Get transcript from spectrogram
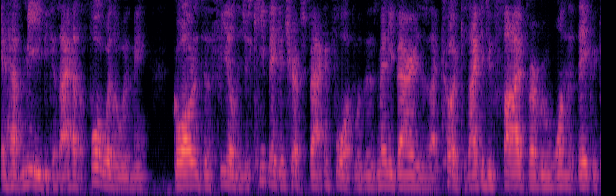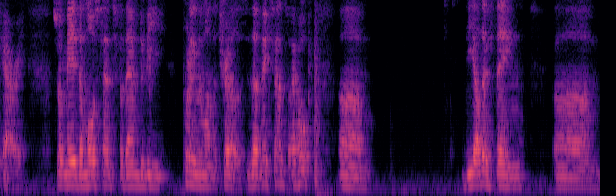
and have me because I had the four wheeler with me go out into the field and just keep making trips back and forth with as many barriers as I could because I could do five for every one that they could carry. So it made the most sense for them to be putting them on the trailers. Does that make sense? I hope. Um, the other thing um,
